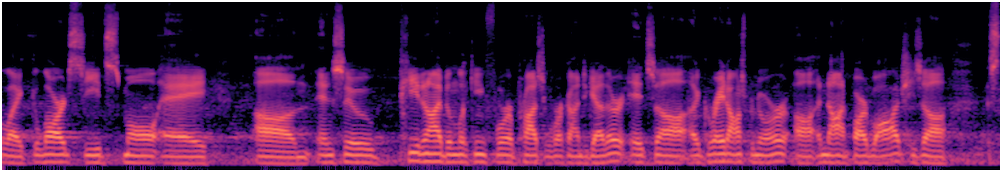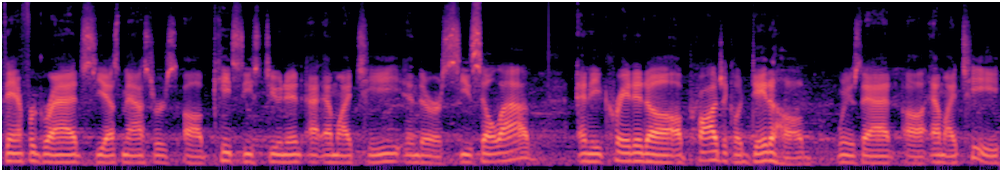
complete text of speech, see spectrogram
like large seed, small A, um, and so Pete and I have been looking for a project to work on together. It's uh, a great entrepreneur, uh, Anant Bhardwaj. He's a Stanford grad, CS Masters, uh, PhD student at MIT in their CSAIL lab, and he created a, a project called Data Hub when he was at uh, MIT,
